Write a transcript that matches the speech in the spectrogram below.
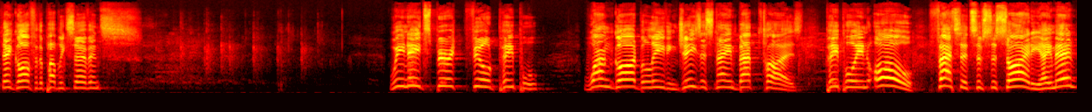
Thank God for the public servants. We need spirit filled people, one God believing, Jesus' name baptized, people in all facets of society. Amen.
